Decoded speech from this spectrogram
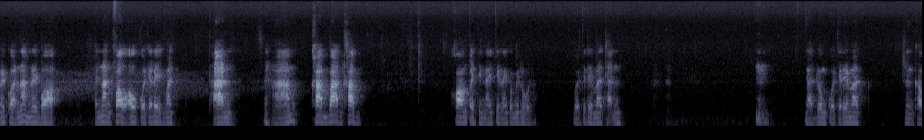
มัยก่อนน้ำในบ่อไปนั่งเฝ้าเอากว่าจะได้มาทานหามข้ามบ้านข้ามคลองไปที่ไหนที่ไหนก็ไม่รู้แล้วกว่าจะได้มาฉันญาติโยมกว่าจะได้มาหนึ่งเขา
